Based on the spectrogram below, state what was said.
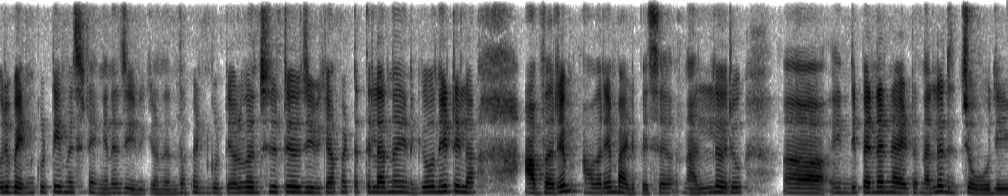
ഒരു പെൺകുട്ടിയും വെച്ചിട്ട് എങ്ങനെ ജീവിക്കുന്നത് എന്താ പെൺകുട്ടികൾ വെച്ചിട്ട് ജീവിക്കാൻ പറ്റത്തില്ല എന്ന് എനിക്ക് തോന്നിയിട്ടില്ല. അവരും അവരെയും പഠിപ്പിച്ച് നല്ലൊരു ഇൻഡിപെൻഡന്റ് ആയിട്ട് നല്ലൊരു ജോലി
